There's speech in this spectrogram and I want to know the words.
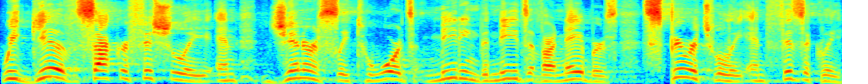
We give sacrificially and generously towards meeting the needs of our neighbors spiritually and physically.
